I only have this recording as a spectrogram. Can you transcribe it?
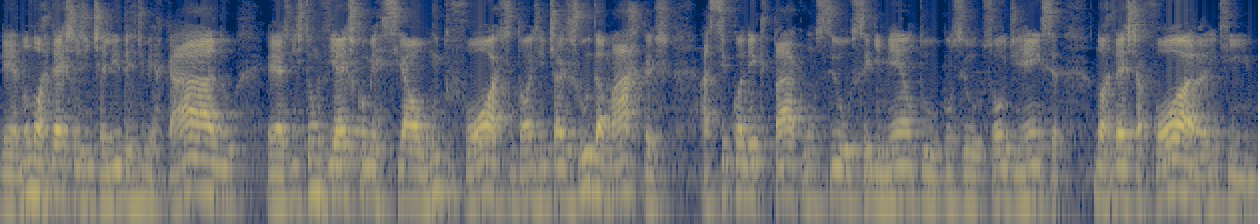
É, no Nordeste a gente é líder de mercado, é, a gente tem um viés comercial muito forte, então a gente ajuda marcas a se conectar com o seu segmento, com seu, sua audiência Nordeste afora, enfim,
